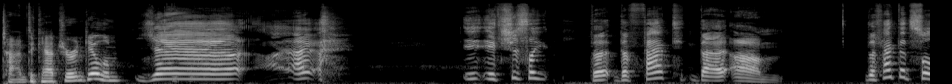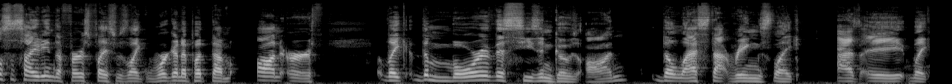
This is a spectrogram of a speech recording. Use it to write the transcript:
time to capture and kill them. Yeah, I, it's just like the the fact that um the fact that Soul Society in the first place was like we're gonna put them on Earth. Like the more this season goes on, the less that rings like as a like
